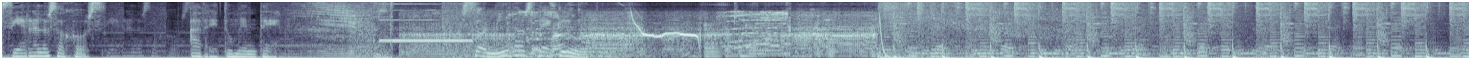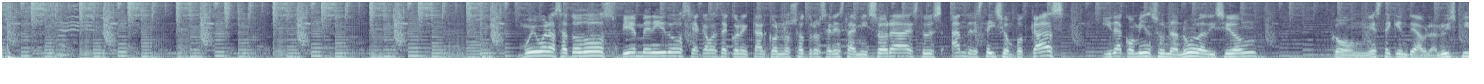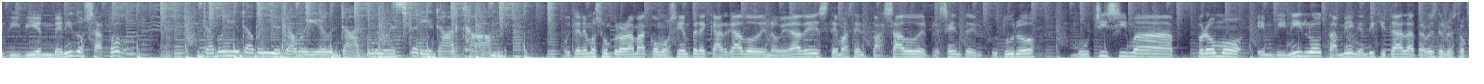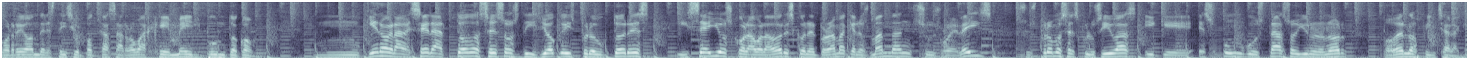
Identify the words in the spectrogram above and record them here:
Cierra los ojos. Abre tu mente. Sonidos de club. Muy buenas a todos, bienvenidos si acabas de conectar con nosotros en esta emisora. Esto es Understation Podcast y da comienzo una nueva edición con este quien te habla, Luis Piti. Bienvenidos a todos. www.luispity.com. Hoy tenemos un programa como siempre cargado de novedades, temas del pasado, del presente, del futuro, muchísima promo en vinilo, también en digital a través de nuestro correo understationpodcast.gmail.com. Mm, Quiero agradecer a todos esos DJs, productores y sellos colaboradores con el programa que nos mandan sus relays, sus promos exclusivas y que es un gustazo y un honor poderlos pinchar aquí.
